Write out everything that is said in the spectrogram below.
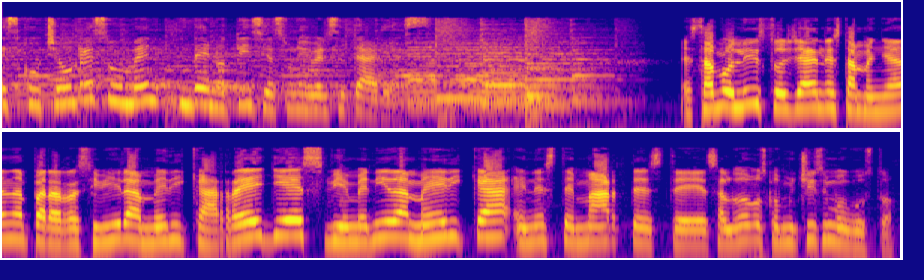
Escuche un resumen de Noticias Universitarias. Estamos listos ya en esta mañana para recibir a América Reyes. Bienvenida América en este martes. Te saludamos con muchísimo gusto.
